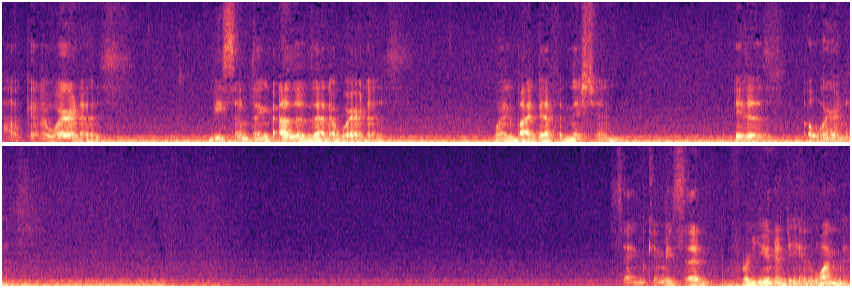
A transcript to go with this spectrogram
How can awareness be something other than awareness when by definition it is awareness? Can be said for unity and oneness.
